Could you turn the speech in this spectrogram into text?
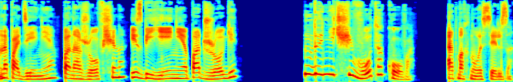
Нападения, поножовщина, избиения, поджоги? «Да ничего такого», — отмахнулась Эльза.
